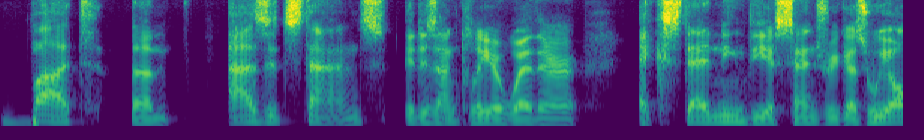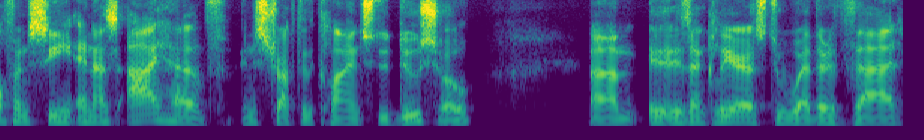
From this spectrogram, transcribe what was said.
But um, as it stands, it is unclear whether extending the eccentric, as we often see, and as I have instructed clients to do so, um, it is unclear as to whether that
